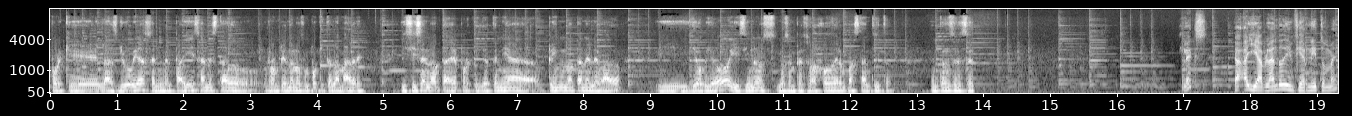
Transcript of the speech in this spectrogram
Porque las lluvias en el país han estado rompiéndonos un poquito la madre. Y sí se nota, ¿eh? Porque yo tenía ping no tan elevado y llovió y sí nos, nos empezó a joder bastantito. Entonces, eh, Lex. Ah, y hablando de Infiernitum, ¿eh?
